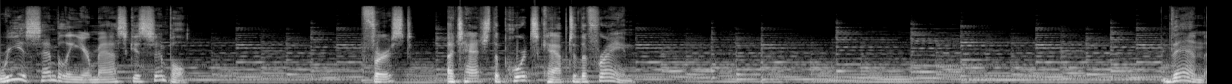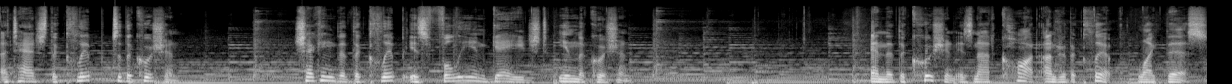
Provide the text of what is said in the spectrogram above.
Reassembling your mask is simple. First, attach the ports cap to the frame. Then attach the clip to the cushion, checking that the clip is fully engaged in the cushion and that the cushion is not caught under the clip like this.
